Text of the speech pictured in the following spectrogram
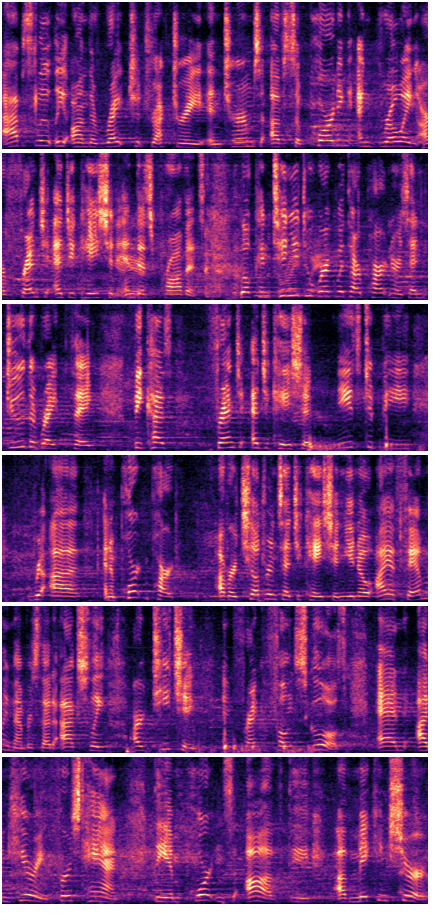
absolutely on the right trajectory in terms of supporting and growing our French education in this province. We'll continue to work with our partners and do the right thing because French education needs to be uh, an important part of our children's education. You know, I have family members that actually are teaching in Francophone schools, and I'm hearing firsthand the importance of, the, of making sure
